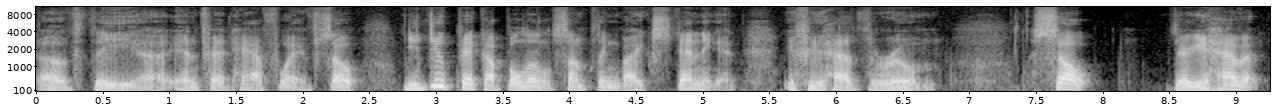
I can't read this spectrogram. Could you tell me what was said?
of the uh, end-fed half wave. So you do pick up a little something by extending it if you have the room. So there you have it.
